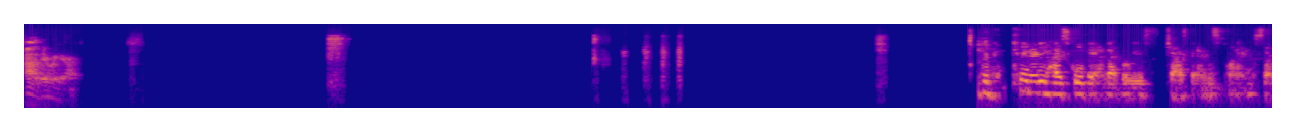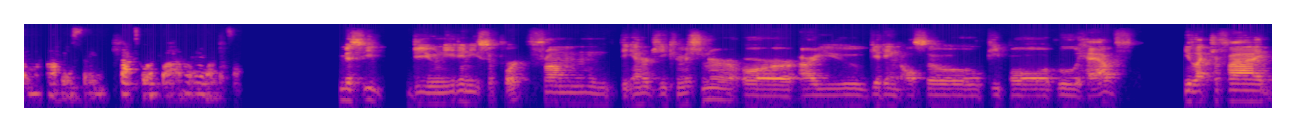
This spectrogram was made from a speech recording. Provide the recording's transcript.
Ah, there we are. The community high school band, I believe, jazz band is playing. So obviously that's worthwhile. I love it. Missy, do you need any support from the energy commissioner or are you getting also people who have electrified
